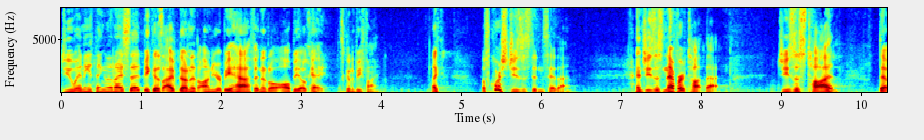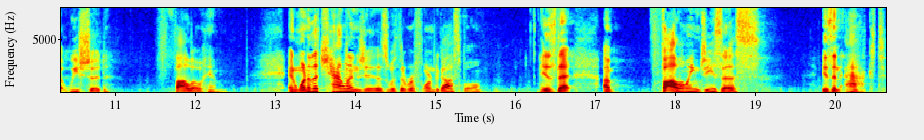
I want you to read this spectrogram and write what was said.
do anything that I said because I've done it on your behalf and it'll all be okay. It's going to be fine. Like, of course, Jesus didn't say that. And Jesus never taught that. Jesus taught that we should follow him. And one of the challenges with the Reformed gospel is that um, following Jesus is an act,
